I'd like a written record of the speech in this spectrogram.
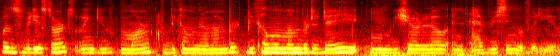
Before this video starts, thank you, Mark, for becoming a member. Become a member today and be shouted out in every single video.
